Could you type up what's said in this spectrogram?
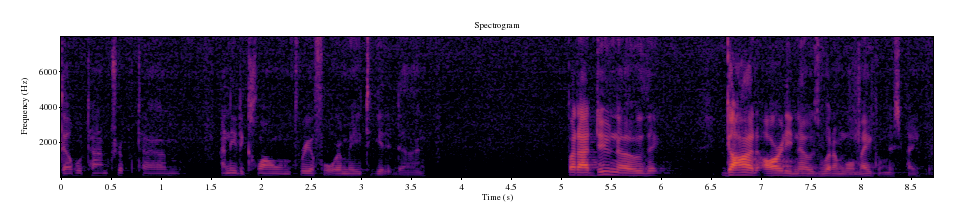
double time, triple time. I need to clone three or four of me to get it done. But I do know that God already knows what I'm going to make on this paper.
